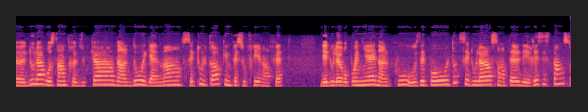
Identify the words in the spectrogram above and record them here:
euh, douleur au centre du cœur, dans le dos également. C'est tout le corps qui me fait souffrir en fait. Des douleurs au poignet, dans le cou, aux épaules. Toutes ces douleurs sont-elles des résistances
